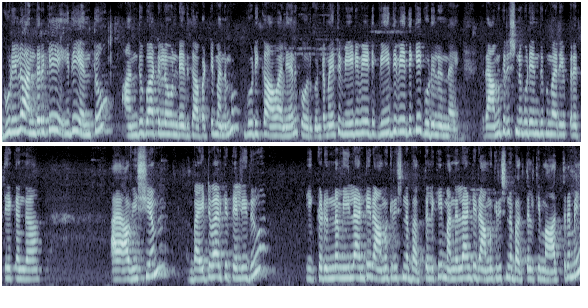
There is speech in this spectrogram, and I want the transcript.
గుడిలో అందరికీ ఇది ఎంతో అందుబాటులో ఉండేది కాబట్టి మనము గుడి కావాలి అని కోరుకుంటాం. అయితే వీడి వీడి వీధి వీధికి గుడులు ఉన్నాయి రామకృష్ణ గుడి ఎందుకు మరి ప్రత్యేకంగా? ఆ- ఆ విషయం బయట వారికి తెలీదు. ఇక్కడున్న మీలాంటి రామకృష్ణ భక్తులకి మనలాంటి రామకృష్ణ భక్తులకి మాత్రమే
